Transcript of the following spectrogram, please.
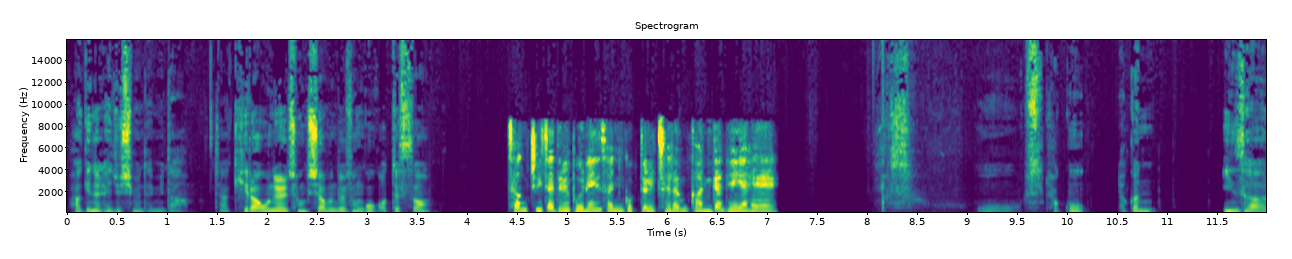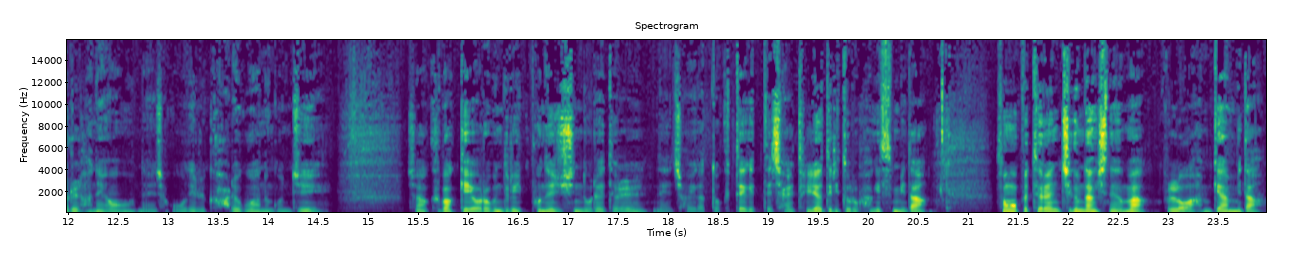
확인을 해주시면 됩니다. 자, 키라 오늘 청취자분들 선곡 어땠어? 청취자들 보낸 선곡들처럼 건강해야 해. 오, 자꾸 약간 인사를 하네요. 네, 자꾸 어디를 가려고 하는 건지. 자, 그 밖에 여러분들이 보내주신 노래들, 네, 저희가 또 그때그때 잘 들려드리도록 하겠습니다. 선곡 battle은 지금 당신의 음악, 플로와 함께 합니다.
